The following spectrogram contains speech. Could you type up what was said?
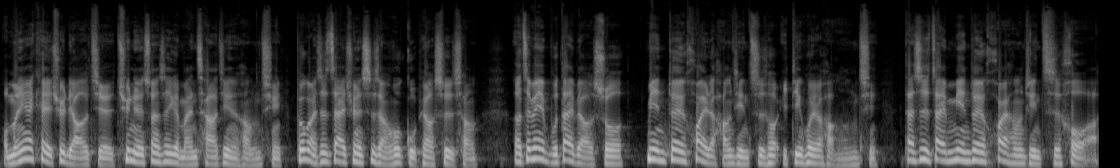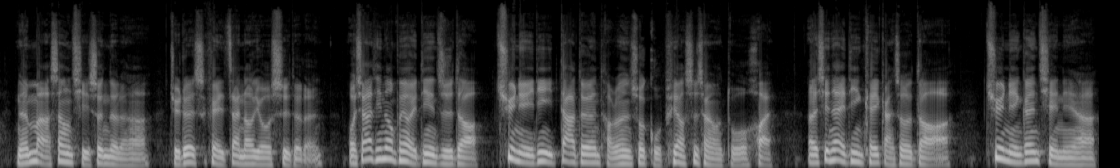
我们应该可以去了解，去年算是一个蛮差劲的行情，不管是债券市场或股票市场。而这边也不代表说，面对坏的行情之后一定会有好行情。但是在面对坏行情之后啊，能马上起身的人啊，绝对是可以占到优势的人。我相信听众朋友一定知道，去年一定一大堆人讨论说股票市场有多坏。而现在一定可以感受得到啊，去年跟前年啊，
